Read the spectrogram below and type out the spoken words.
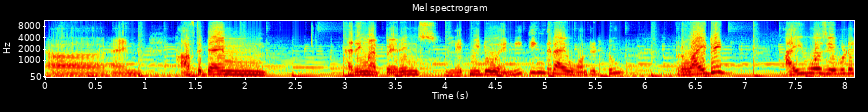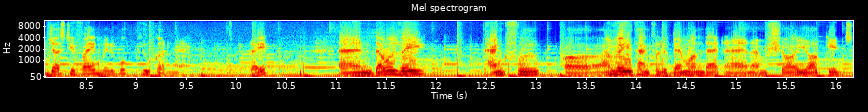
uh, and half the time, I think my parents let me do anything that I wanted to, provided I was able to justify मेरे को क्यों करना है, right? And that was very thankful. Uh, I'm very thankful to them on that, and I'm sure your kids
